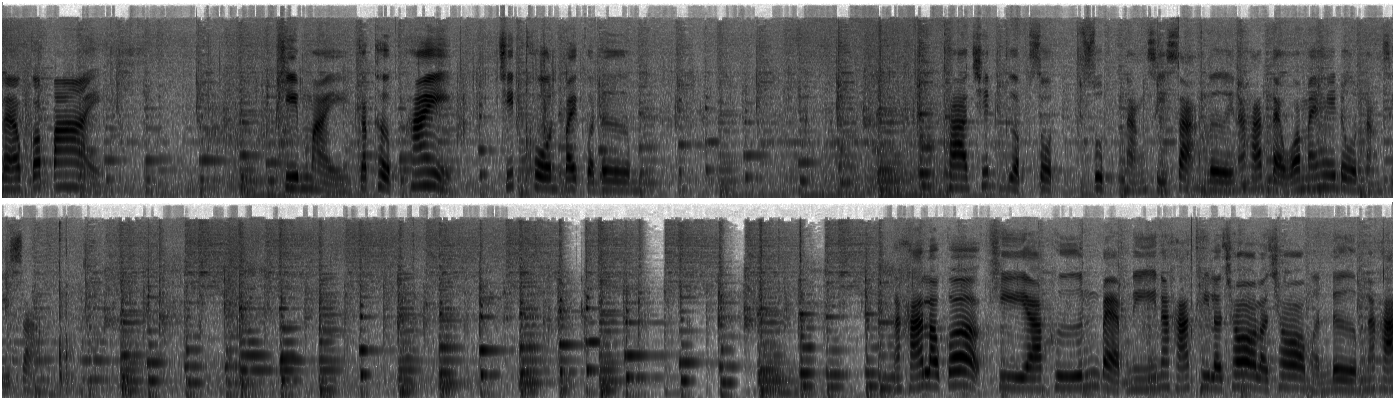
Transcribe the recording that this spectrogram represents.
แล้วก็ป้ายครีมใหม่กระเถิบให้ ชิดโคนไปกว่าเดิม ทาชิดเกือบสดสุดหนังศีรษะเลยนะคะ แต่ว่าไม่ให้โดนหนังศีรษะนะคะเราก็เคลียร์พื้นแบบนี้นะคะ ทีละช่อละช่อเหมือนเดิมนะคะ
